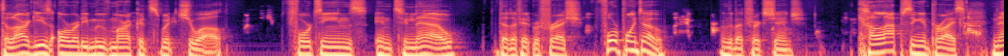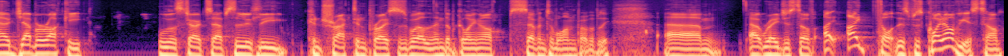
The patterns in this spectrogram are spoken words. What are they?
Delargy's already moved markets with Jawwal. 14s into now that have hit refresh 4.0 on the Betfair Exchange. Collapsing in price. Now Jabberwocky will start to absolutely contract in price as well and end up going off 7 to 1 probably. Um, outrageous stuff. I, I thought this was quite obvious, Tom.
